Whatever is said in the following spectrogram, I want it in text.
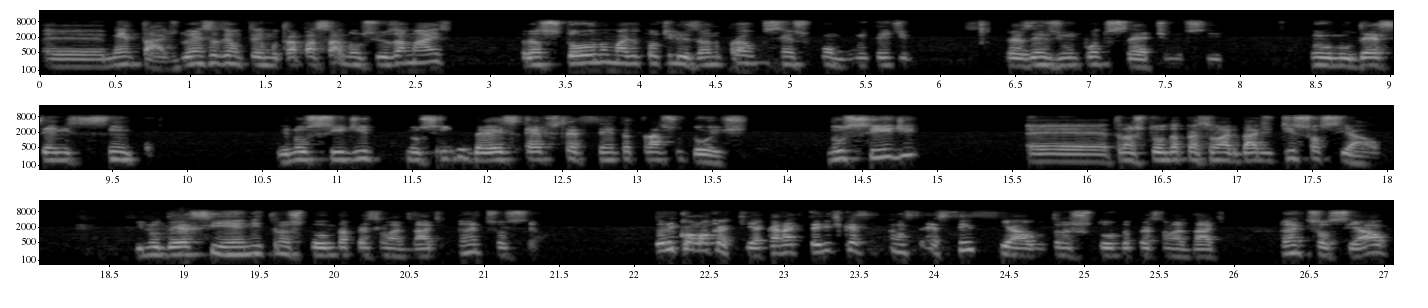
é, mentais. Doenças é um termo ultrapassado, não se usa mais. Transtorno, mas eu estou utilizando para o senso comum, entendimento. 301.7 no, no, no DSM-5 e no CID, no CID 10 F60-2. No CID, é, transtorno da personalidade dissocial. E no DSM, transtorno da personalidade antissocial. Então, ele coloca aqui: a característica essencial do transtorno da personalidade antissocial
